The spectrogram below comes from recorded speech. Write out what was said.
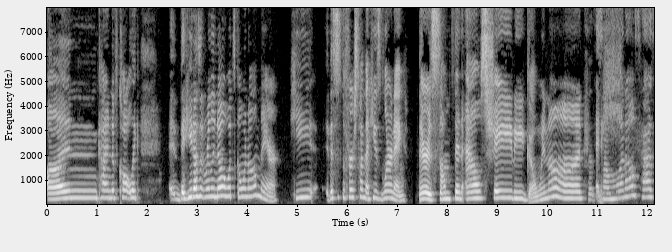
Un kind of call like eh, he doesn't really know what's going on there. He this is the first time that he's learning there is something else shady going on. that and he- someone else has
